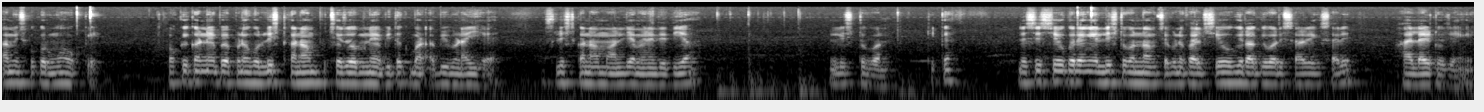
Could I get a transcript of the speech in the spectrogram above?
हम इसको करूँगा ओके ओके करने पे अपने को लिस्ट का नाम पूछे जो हमने अभी तक बन, अभी बनाई है। उस लिस्ट का नाम मान लिया मैंने दे दिया। लिस्ट वन ठीक है? जैसे सेव करेंगे लिस्ट वन नाम से अपनी फ़ाइल सेव होगी और आगे बारी सारे के सारे हाईलाइट हो जाएँगे।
